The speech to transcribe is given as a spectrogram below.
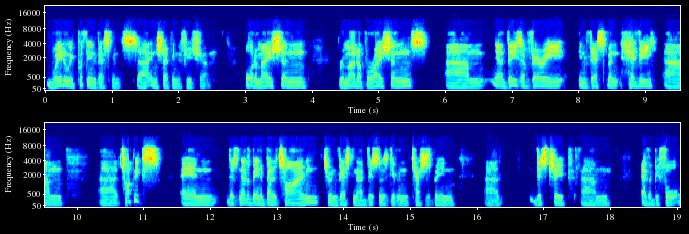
where do we put the investments uh, in shaping the future, automation, remote operations. Um, you know, these are very investment heavy um, uh, topics, and there's never been a better time to invest in our business given cash has been uh, this cheap um, ever before.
